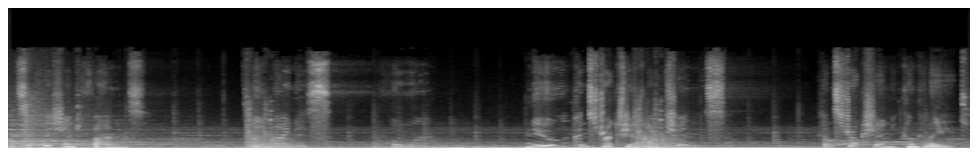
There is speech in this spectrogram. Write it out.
Insufficient funds. T minus 4. New construction options. Construction complete.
